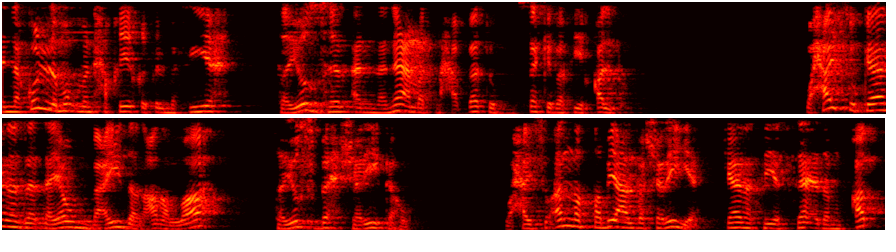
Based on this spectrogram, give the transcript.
إن كل مؤمن حقيقي في المسيح سيظهر أن نعمة محبته منسكبة في قلبه. وحيث كان ذات يوم بعيدا عن الله سيصبح شريكه. وحيث أن الطبيعة البشرية كانت هي السائدة من قبل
